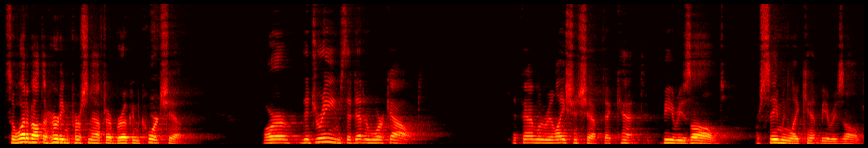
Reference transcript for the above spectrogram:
So, what about the hurting person after a broken courtship? Or the dreams that didn't work out? The family relationship that can't be resolved or seemingly can't be resolved?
